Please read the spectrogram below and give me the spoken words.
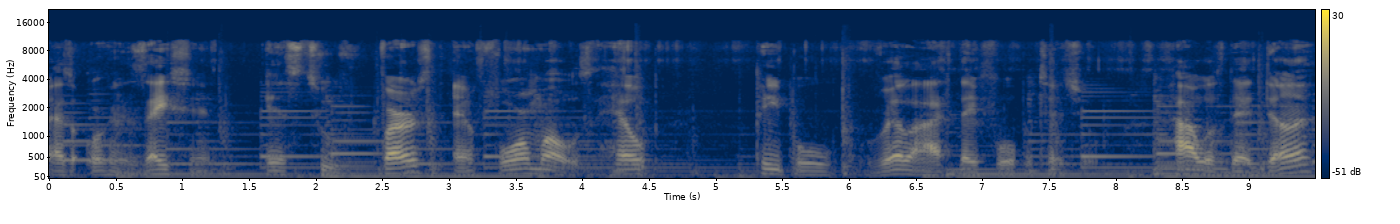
as an organization is to first and foremost help people realize their full potential. How is that done?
